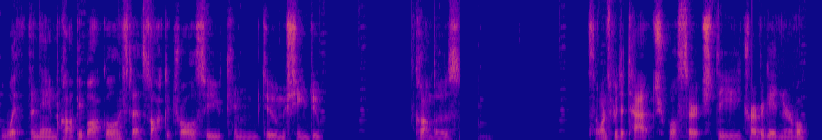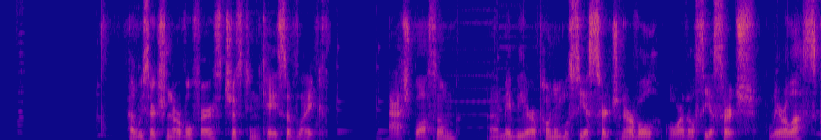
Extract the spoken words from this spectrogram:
with the name Copybokkle instead of Socketroll so you can do machine dupe combos. So once we detach, we'll search the Tri-Brigade Nervall. Uh, we search Nervall first, just in case of like Ash Blossom. Uh, maybe your opponent will see a search Nervall, or they'll see a search Lyrilusc,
